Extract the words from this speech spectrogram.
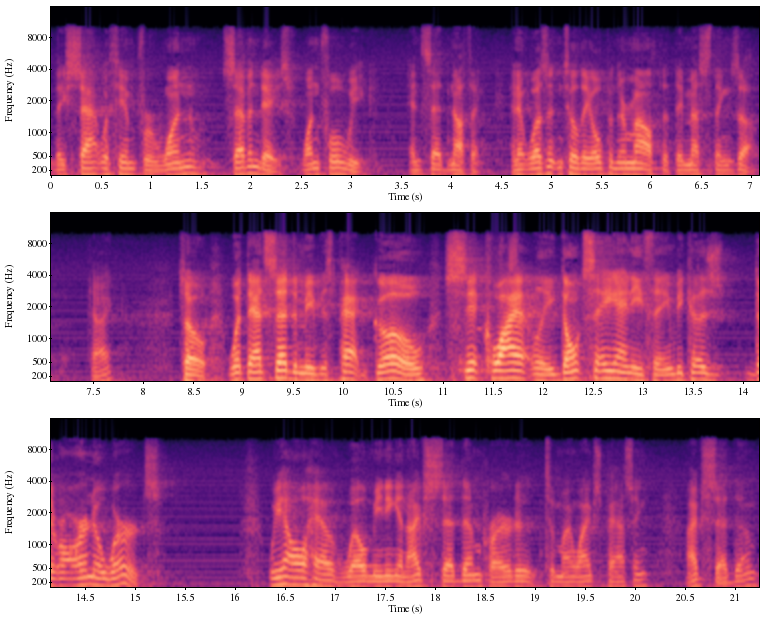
they sat with him for one, seven days, one full week, and said nothing. And it wasn't until they opened their mouth that they messed things up. Okay? So, what that said to me is, Pat, go, sit quietly, don't say anything because there are no words. We all have well meaning, and I've said them prior to, to my wife's passing. I've said them.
